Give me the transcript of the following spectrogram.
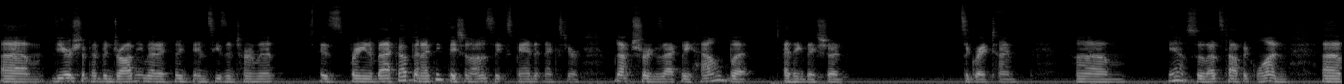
Um, viewership had been dropping, but I think the in-season tournament is bringing it back up, and I think they should honestly expand it next year. I'm not sure exactly how, but I think they should. It's a great time. Um, yeah, so that's topic one. Uh,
